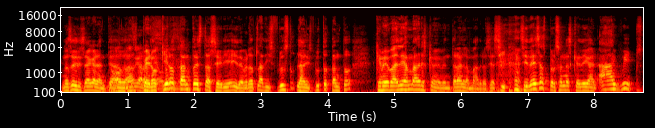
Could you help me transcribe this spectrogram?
no sé si sea garantía No, audaz, garantía pero quiero tanto esta serie y de verdad la disfruto, la disfruto tanto que me valía madres que me inventaran la madre. O sea, si, si de esas personas que digan, ay, güey, pues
